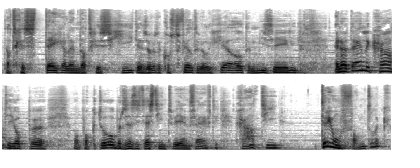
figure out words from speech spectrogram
dat gesteggel en dat geschiet en zo, dat kost veel te veel geld en miserie. En uiteindelijk gaat hij op, uh, op oktober 1652, gaat hij triomfantelijk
